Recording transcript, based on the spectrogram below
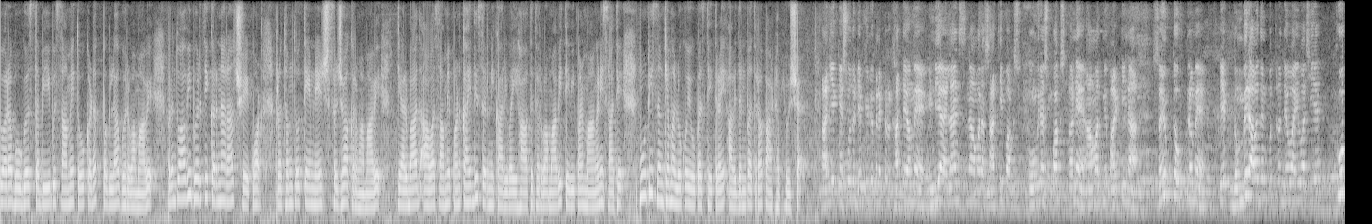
દ્વારા બોગસ તબીબ સામે તો કડક પગલાં ભરવામાં આવે, પરંતુ આવી ભરતી કરનારા છે કોણ? પ્રથમ તો તેમને જ સજા કરવામાં આવે. ત્યારબાદ આવા સામે પણ કાયદેસરની કાર્યવાહી હાથ ધરવામાં આવે તેવી પણ માંગણી સાથે મોટી સંખ્યામાં લોકોએ ઉપસ્થિત રહી આવેદનપત્ર પાઠવ્યું છે. આજે કેશોદ ડેપ્યુટી કલેક્ટર ખાતે અમે ઇન્ડિયા એલાયન્સના અમારા સાથી પક્ષ, કોંગ્રેસ પક્ષ અને આમ આદમી પાર્ટીના સંયુક્ત ઉપક્રમે એક ગંભીર આવેદનપત્ર દેવા આવ્યા છીએ. ખૂબ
